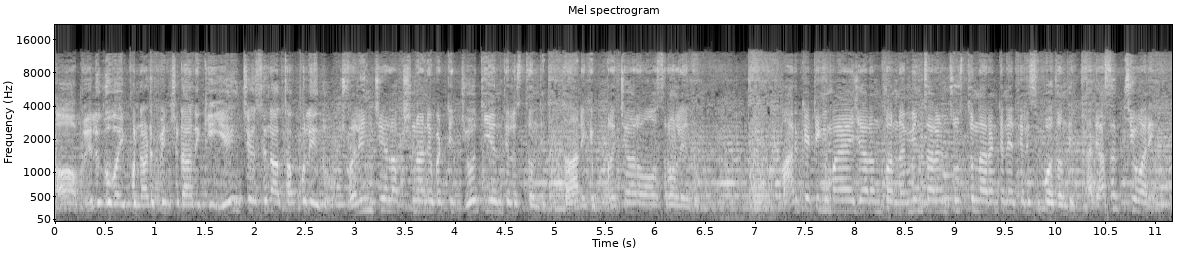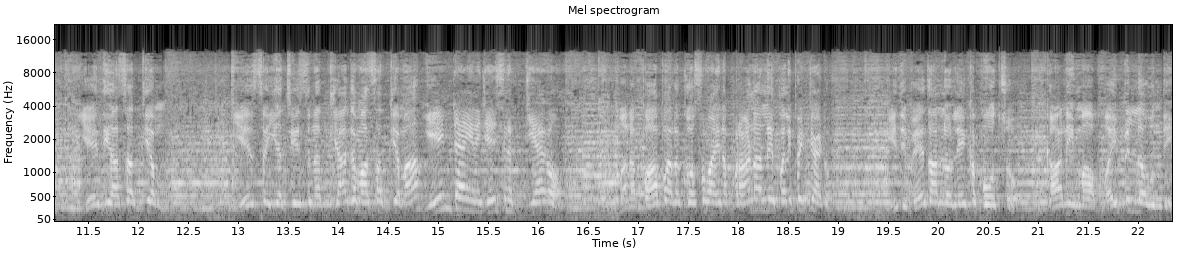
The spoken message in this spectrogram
ఆ వెలుగు వైపు నడిపించడానికి ఏం చేసినా తప్పులేదు. జ్వలించే లక్షణాన్ని బట్టి జ్యోతి అని తెలుస్తుంది. దానికి ప్రచారం అవసరం లేదు. మార్కెటింగ్ మాయాజాలంతో నమ్మించాలని చూస్తున్నారంటేనే తెలిసిపోతుంది. అది అసత్యం అని. ఏది అసత్యం? ఏసయ్య చేసిన త్యాగం అసత్యమా? ఏంటి ఆయన చేసిన త్యాగం? మన పాపాల కోసం ఆయన ప్రాణాలే బలిపెట్టాడు. ఇది వేదాల్లో లేకపోవచ్చు. కానీ మా బైబిల్లో ఉంది.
